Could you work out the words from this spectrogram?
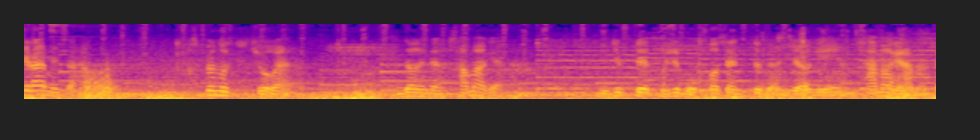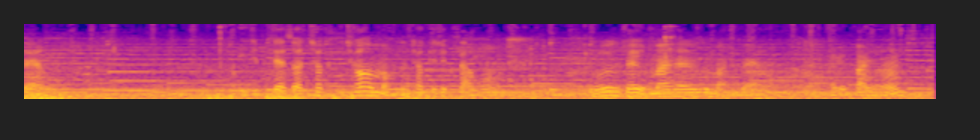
피라미드하고 스프링글스 쪽은 너 그냥 사막이야. 이집트의 95% 면적이 사막이라면서요. 이집트에서 첫, 처음 먹는 터키 식사고, 이건 제 입맛에는 좀 맞네요. 여기까지는.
